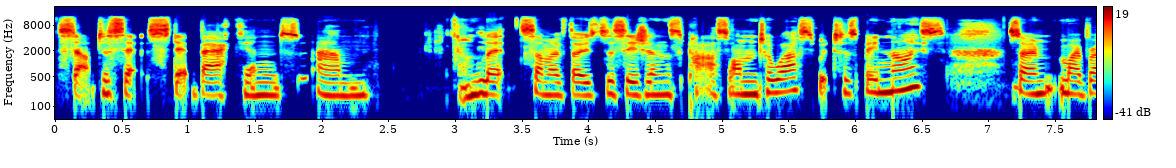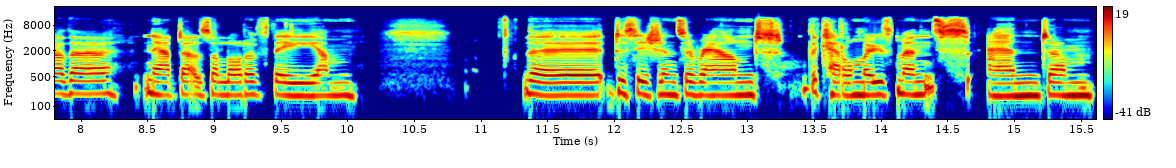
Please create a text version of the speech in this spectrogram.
start to set, step back and um, let some of those decisions pass on to us, which has been nice. So my brother now does a lot of the um, the decisions around the cattle movements and um,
